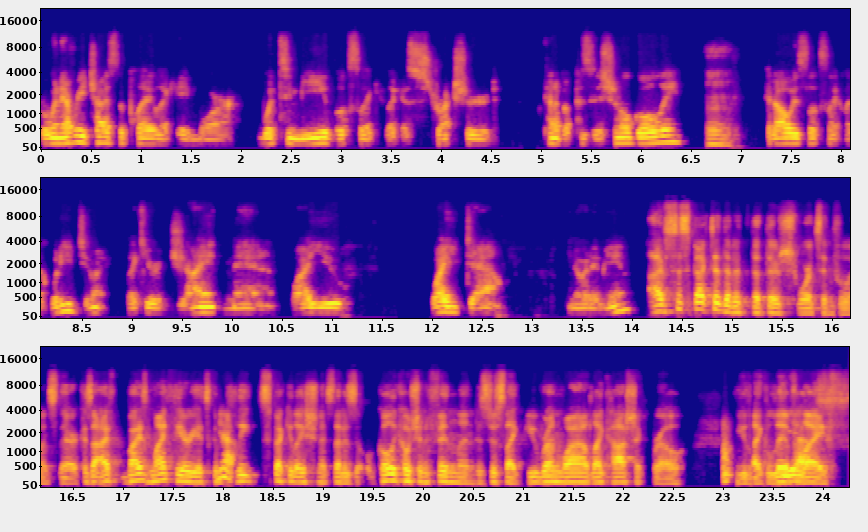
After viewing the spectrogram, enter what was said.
But whenever he tries to play like a more what to me looks like like a structured kind of a positional goalie, Mm. it always looks like like what are you doing? Like you're a giant man. Why are you why are you down? You know what I mean? I've suspected that it, that there's Schwartz influence there because I've my, my theory it's Yeah. complete speculation. It's that his goalie coach in Finland is just like you run wild like Hasek, bro. You like live Yes. life,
